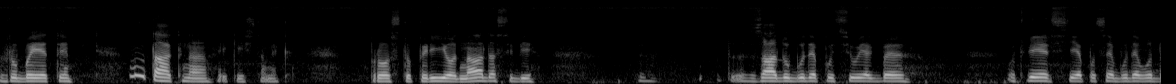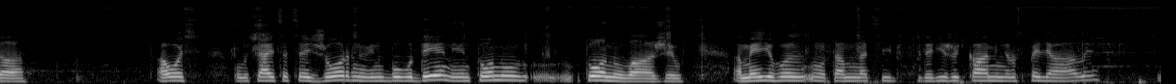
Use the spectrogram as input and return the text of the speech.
зробити. Ну так, на якийсь там як просто період треба собі. Ззаду буде по цю якби отверстие, по це буде вода. А ось, виходить, цей жорн, він був один, і він тону, тону важив. А ми його ну, там на цій, де ріжуть камінь, розпиляли. І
